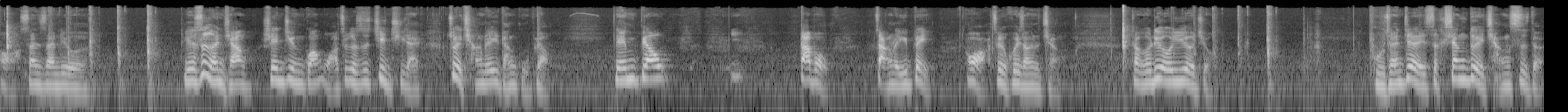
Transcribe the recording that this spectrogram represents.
哦，三三六二也是很强。先进光，哇，这个是近期来最强的一档股票，连标一 double 涨了一倍，哇，这个非常的强。大概六一二九。普成这也是相对强势的，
